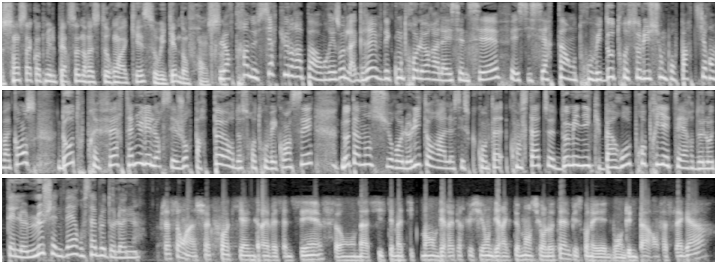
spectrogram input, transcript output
150 euh, 000 personnes resteront à quai ce week-end en France. Leur train ne circulera pas en raison de la grève des contrôleurs à la SNCF. Et si certains ont trouvé d'autres solutions pour partir en vacances, d'autres préfèrent annuler leur séjour par peur de se retrouver coincés, notamment sur le littoral. C'est ce que constate Dominique Barrault, propriétaire de l'hôtel Le Chêne Vert au Sable d'Olonne. Toute façon, à chaque fois qu'il y a une grève SNCF, on a systématiquement des répercussions directement sur l'hôtel, puisqu'on est bon, d'une part en face de la gare,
